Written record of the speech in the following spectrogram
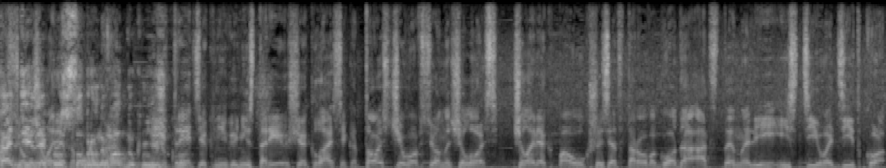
отдельные, просто собраны в одну книжку. И третья книга, нестареющая классика, то, с чего все началось. Человек-паук 62 года от Стэна Ли и Стива Дитко.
